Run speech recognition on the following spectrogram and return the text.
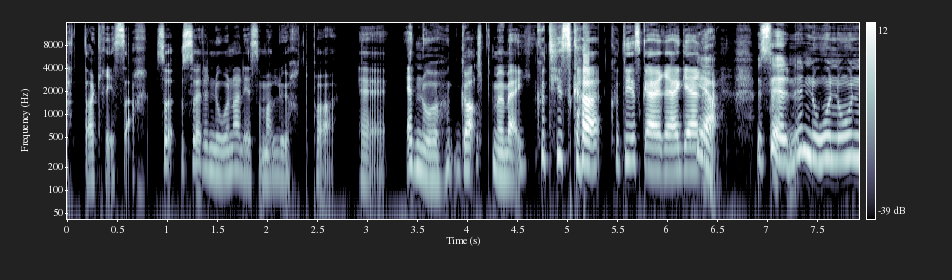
etter kriser, så, så er det noen av de som har lurt på er det noe galt med meg? Når skal, skal, jeg reagere? Ja, så det, noen, noen,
